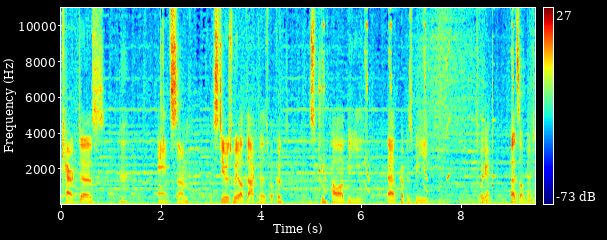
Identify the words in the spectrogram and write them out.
Characters. Handsome. Mysterious Wheel of Darkness. What could this true power be? Uh, purpose be? Okay, that's all good.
